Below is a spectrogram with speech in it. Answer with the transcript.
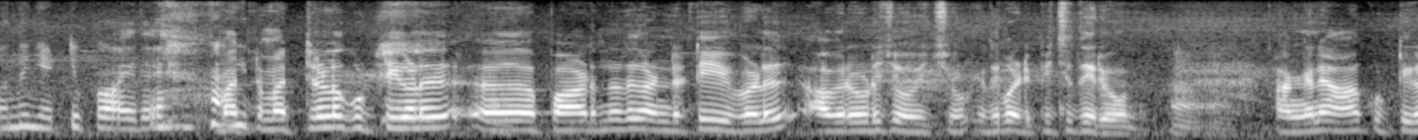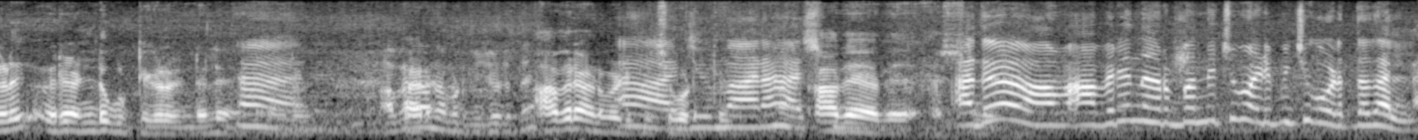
ഒന്ന് ഞെട്ടിപ്പോയത്. മറ്റ് മറ്റുള്ള കുട്ടികൾ പാടുന്നത് കണ്ടിട്ട് ഇവൾ അവരോട് ചോദിച്ചു ഇത് പഠിപ്പിച്ചു തരുമോന്ന് അങ്ങനെ ആ കുട്ടികൾ രണ്ട് കുട്ടികളുണ്ട് അല്ലേ? അവരാണ് പഠിപ്പിച്ചു കൊടുത്തത്? അതെ അതെ അത് അവരെ അവർ നിർബന്ധിച്ച് പഠിപ്പിച്ചു കൊടുത്തതല്ല.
